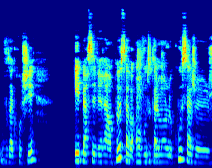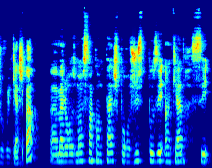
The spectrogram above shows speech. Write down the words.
vous accrocher et persévérer un peu, ça en vaut totalement le coup, ça je, je vous le cache pas, euh, malheureusement, 50 pages pour juste poser un cadre, c'est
